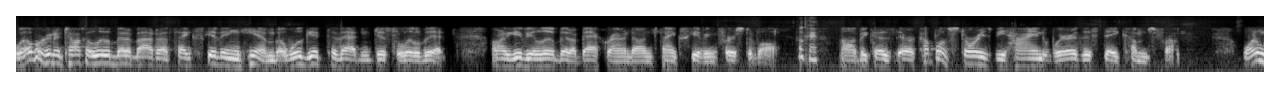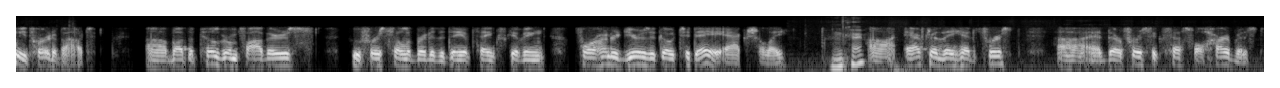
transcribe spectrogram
Well, we're going to talk a little bit about a Thanksgiving hymn, but we'll get to that in just a little bit. I want to give you a little bit of background on Thanksgiving, first of all. Okay. Uh, because there are a couple of stories behind where this day comes from. One we've heard about, uh, about the Pilgrim Fathers who first celebrated the day of Thanksgiving 400 years ago today, actually. Okay. Uh, after they had first uh, had their first successful harvest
